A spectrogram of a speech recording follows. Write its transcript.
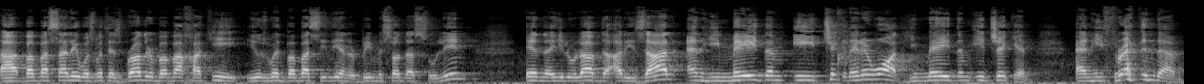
uh, Baba Saleh was with his brother Baba Chaki, he was with Baba Sidi and Rabbi Misoda Sulin, in the Hilula of the Arizal, and he made them eat chicken. They didn't want. He made them eat chicken. And he threatened them.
